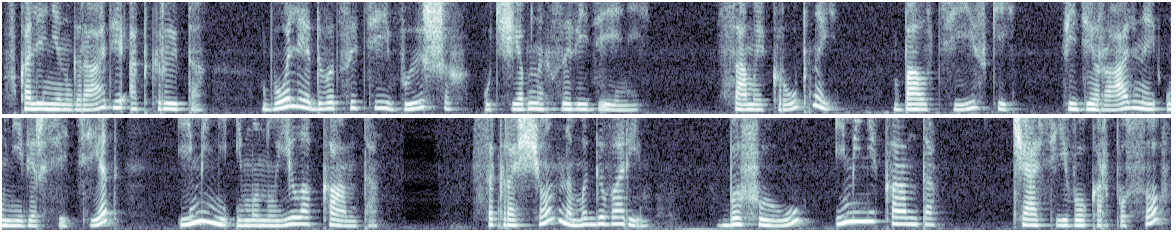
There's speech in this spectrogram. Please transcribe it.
В Калининграде открыто более 20 высших учебных заведений. Самый крупный – Балтийский федеральный университет имени Иммануила Канта. Сокращенно мы говорим БФУ имени Канта – Часть его корпусов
